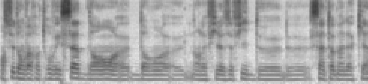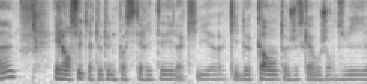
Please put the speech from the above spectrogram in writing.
Ensuite, on va retrouver ça dans, euh, dans, euh, dans la philosophie de, de Saint Thomas d'Aquin. Et là, ensuite, il y a toute une postérité là, qui, euh, qui de Kant jusqu'à aujourd'hui,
